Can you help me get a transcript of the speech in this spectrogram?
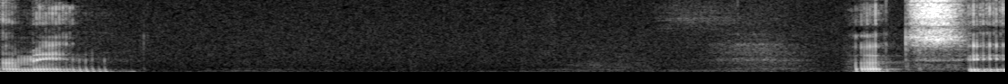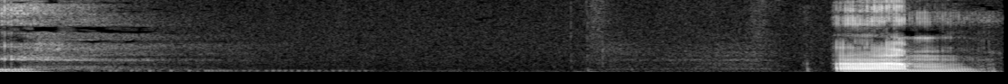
I mean, Let's see. Um,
